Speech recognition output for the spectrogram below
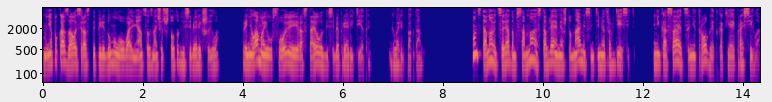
Мне показалось, раз ты передумала увольняться, значит, что-то для себя решила. Приняла мои условия и расставила для себя приоритеты», — говорит Богдан. Он становится рядом со мной, оставляя между нами сантиметров десять. Не касается, не трогает, как я и просила.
